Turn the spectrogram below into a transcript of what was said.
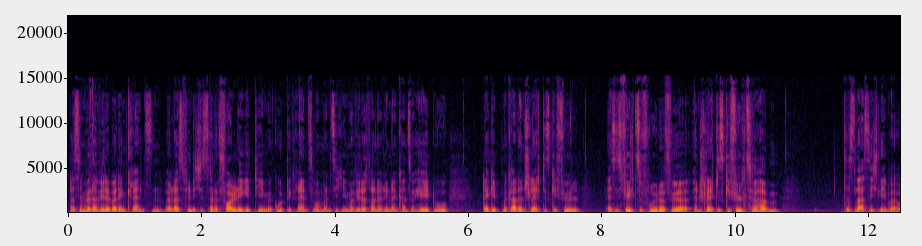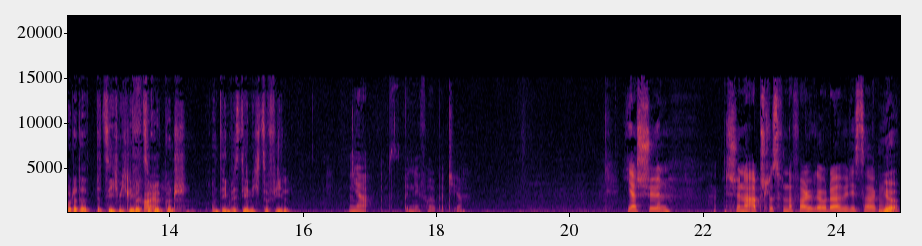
da sind wir dann wieder bei den Grenzen, weil das finde ich ist eine voll legitime, gute Grenze, wo man sich immer wieder daran erinnern kann, so hey du, der gibt mir gerade ein schlechtes Gefühl, es ist viel zu früh dafür, ein schlechtes Gefühl zu haben. Das lasse ich lieber oder da, da ziehe ich mich lieber Voll. zurück und, und investiere nicht zu viel. Ja, bin ich voll bei dir. Ja, schön. Schöner Abschluss von der Folge, oder? Würde ich sagen. Ja,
